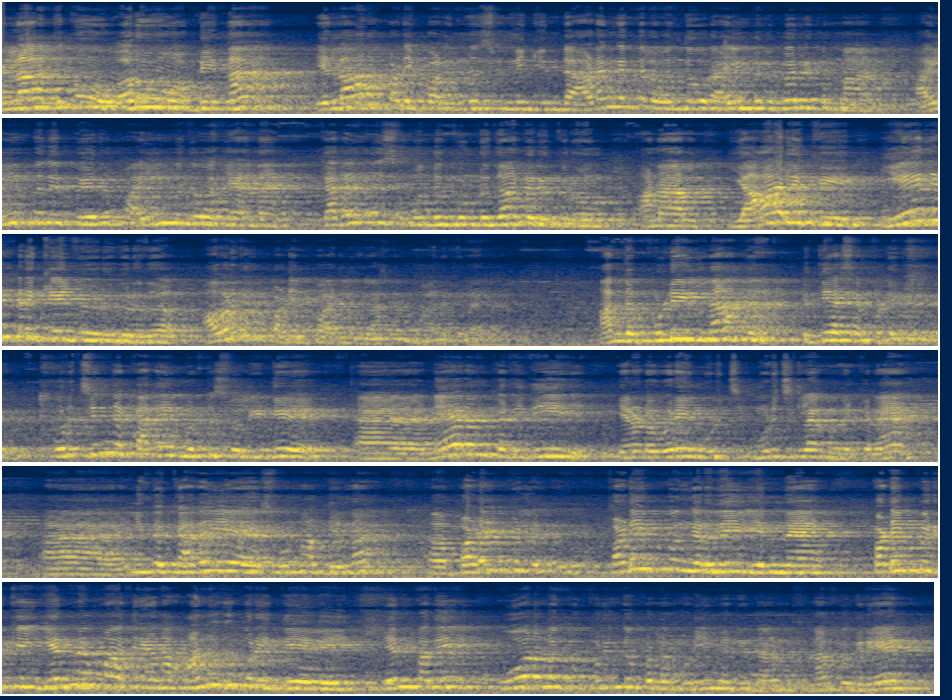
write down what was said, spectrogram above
எல்லாத்துக்கும் வரும் அப்படின்னா எல்லாரும் படைப்பாளர் இன்னைக்கு இந்த அடங்கத்துல வந்து ஒரு ஐம்பது பேர் இருக்குமா? ஐம்பது பேரும் ஐம்பது வகையான கதைகளை சுமந்து கொண்டுதான் இருக்கிறோம். ஆனால் யாருக்கு ஏன் என்ற கேள்வி இருக்கிறதோ அவர்கள் படைப்பாளர்களாக மாறுகிறார்கள். அந்த புள்ளியில் தான் வித்தியாசப்படுகிறது. ஒரு சின்ன கதையை மட்டும் சொல்லிட்டு நேரம் கருதி என்னோட உரையை முடிச்சு முடிச்சுக்கலாம்னு நினைக்கிறேன். இந்த கதையை சொன்னோம் அப்படின்னா படைப்பு படைப்புங்கிறது என்ன? படைப்பிற்கு என்ன மாதிரியான அணுகுமுறை தேவை என்பதை ஓரளவுக்கு புரிந்து கொள்ள முடியும் என்று நான் நம்புகிறேன்.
